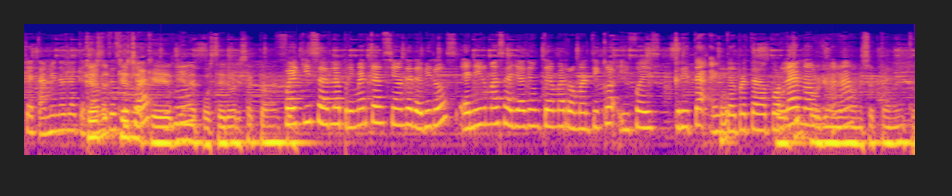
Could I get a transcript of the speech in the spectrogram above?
que también es la que ¿Qué es, acabamos de qué es la escuchar, que viene posterior exactamente? fue quizás la primera canción de The Beatles en ir más allá de un tema romántico y fue escrita e Por- interpretada por, Por- Lennon. Por John. Lennon, exactamente.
